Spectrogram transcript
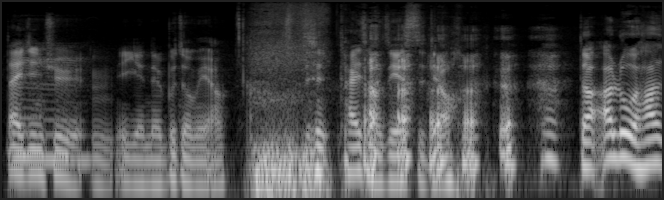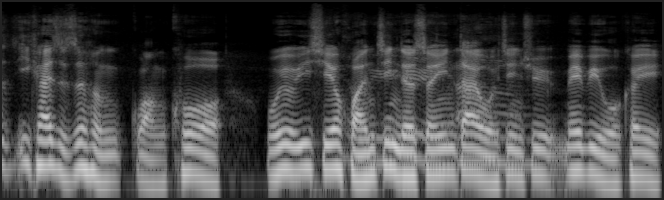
带进去，嗯，演的不怎么样，开场直接死掉。对啊，如果他一开始是很广阔，我有一些环境的声音带我进去、m a y b e 我可以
